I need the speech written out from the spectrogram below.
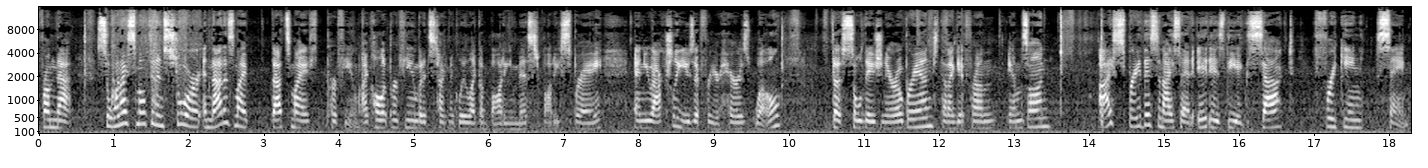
from that. So when I smelt it in store, and that is my that's my perfume. I call it perfume, but it's technically like a body mist, body spray, and you actually use it for your hair as well. The Sol de Janeiro brand that I get from Amazon, I spray this and I said it is the exact freaking same.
